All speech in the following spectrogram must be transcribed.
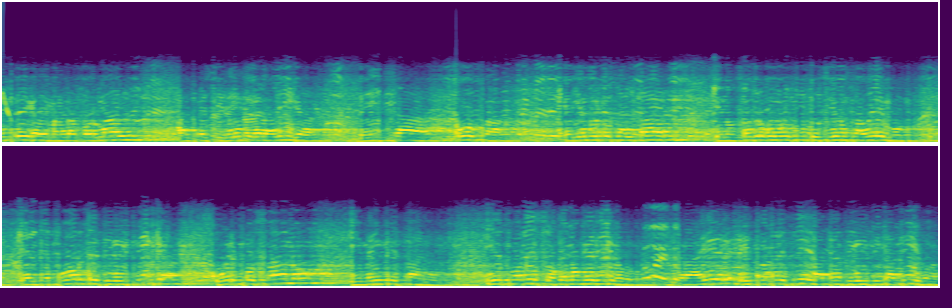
Entrega de manera formal al presidente de la liga de esta copa, queriendo resaltar que nosotros como institución sabemos que el deporte significa cuerpo sano y mente sana. Y es por eso que hemos querido traer esta presea tan significativa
